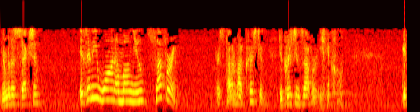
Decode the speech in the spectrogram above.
Remember this section? Is anyone among you suffering? Here's talking about Christians. Do Christians suffer? Yeah. If,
